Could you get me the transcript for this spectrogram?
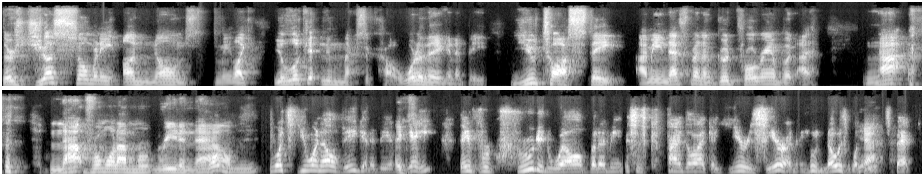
there's just so many unknowns to me. Like you look at New Mexico, what are they going to be? Utah State. I mean, that's been a good program, but I not not from what I'm reading now. Well, what's UNLV going to be? I mean, yeah, he, they've recruited well, but I mean, this is kind of like a year zero. I mean, who knows what Yeah. to expect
